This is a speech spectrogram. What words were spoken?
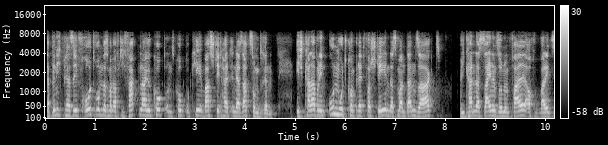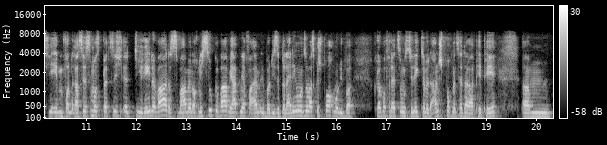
da bin ich per se froh drum, dass man auf die Faktenlage guckt und guckt, okay, was steht halt in der Satzung drin. Ich kann aber den Unmut komplett verstehen, dass man dann sagt, wie kann das sein in so einem Fall, auch weil jetzt hier eben von Rassismus plötzlich äh, die Rede war? Das war mir noch nicht so gewahr. Wir hatten ja vor allem über diese Beleidigung und sowas gesprochen und über Körperverletzungsdelikte mit Anspucken etc. pp. Ähm,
